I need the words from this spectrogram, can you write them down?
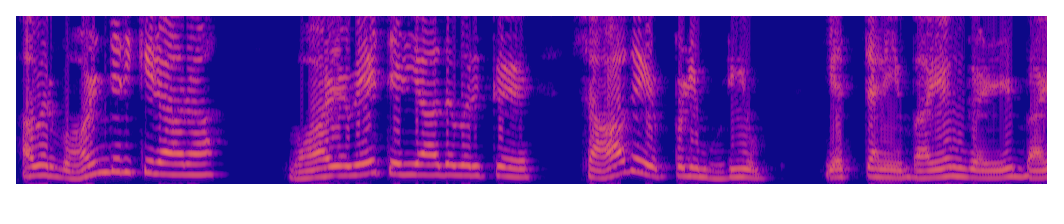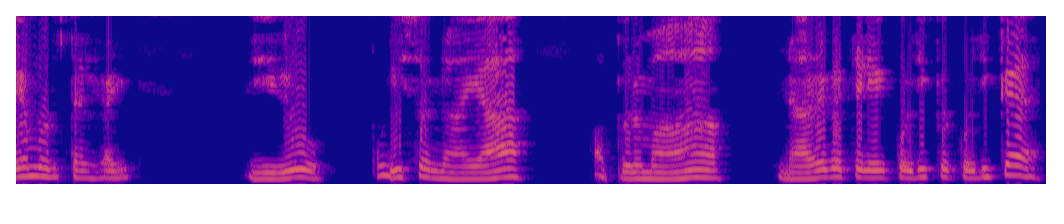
அவர் வாழ்ந்திருக்கிறாரா? வாழவே தெரியாதவருக்கு சாக எப்படி முடியும்? எத்தனை பயங்கள் பயமுறுத்தல்கள். லிரு பொய் சொன்னாயா? அப்புறமா நரகத்திலே கொதிக்க கொதிக்க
